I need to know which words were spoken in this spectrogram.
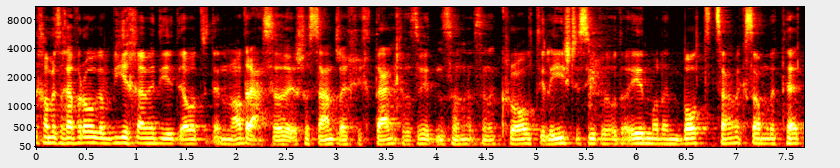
kann man sich auch fragen, wie kommen die da zu diesen Adressen? Also, schlussendlich, ich denke, das wird so eine, so eine crawlte Liste sein, wo da irgendwann ein Bot zusammengesammelt hat.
